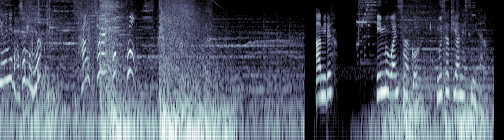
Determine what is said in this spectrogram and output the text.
기운이 나셨나요? 강철의 폭풍! 아미르, 임무 완수하고 무사 귀환했습니다.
